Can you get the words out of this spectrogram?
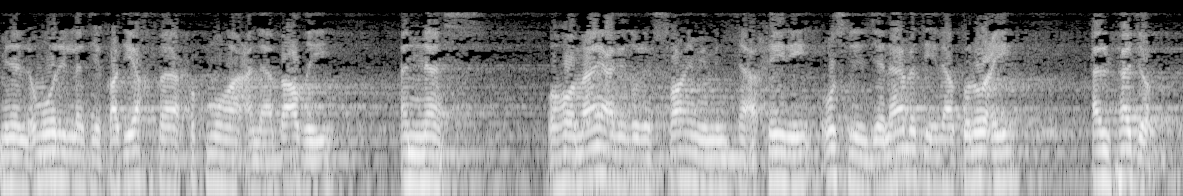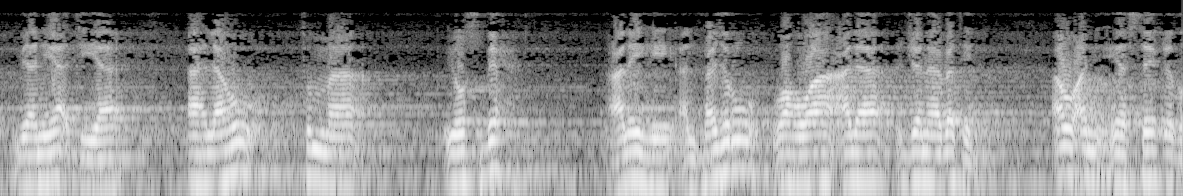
من الأمور التي قد يخفى حكمها على بعض الناس. وهو ما يعرض للصائم من تأخير غسل الجنابة إلى طلوع الفجر بأن يأتي أهله ثم يصبح عليه الفجر وهو على جنابته أو أن يستيقظ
